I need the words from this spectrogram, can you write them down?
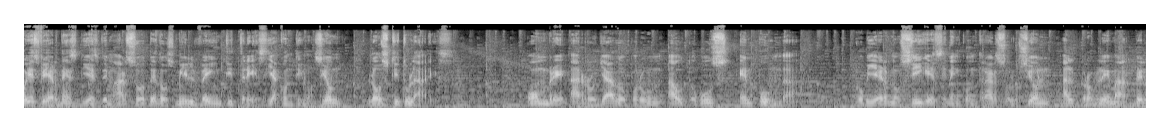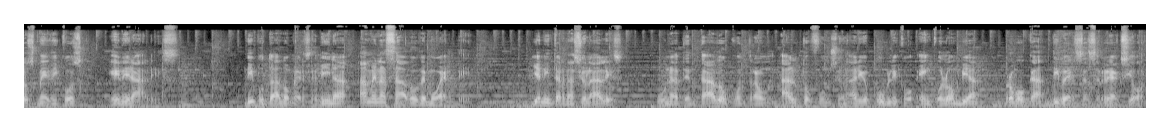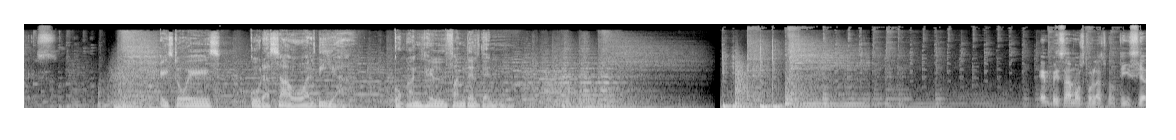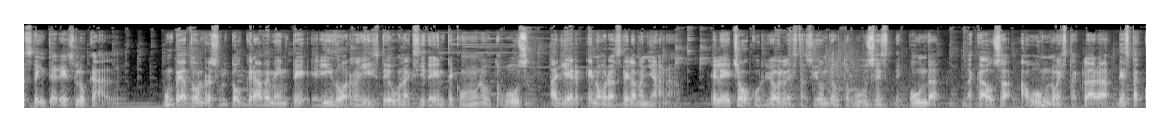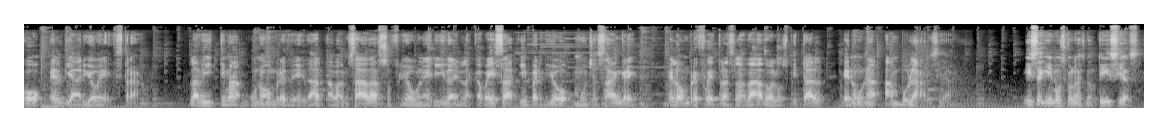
Hoy es viernes 10 de marzo de 2023 y a continuación los titulares. Hombre arrollado por un autobús en Punda. Gobierno sigue sin encontrar solución al problema de los médicos generales. Diputado Mercelina amenazado de muerte. Y en internacionales, un atentado contra un alto funcionario público en Colombia provoca diversas reacciones. Esto es Curazao al Día con Ángel Van Delden. Empezamos con las noticias de interés local. Un peatón resultó gravemente herido a raíz de un accidente con un autobús ayer en horas de la mañana. El hecho ocurrió en la estación de autobuses de Punda. La causa aún no está clara, destacó el diario Extra. La víctima, un hombre de edad avanzada, sufrió una herida en la cabeza y perdió mucha sangre. El hombre fue trasladado al hospital en una ambulancia. Y seguimos con las noticias.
